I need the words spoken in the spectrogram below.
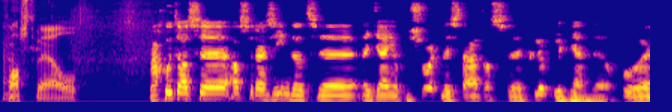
Ja. Vast wel. Maar goed, als, ze als ze daar zien dat, dat jij op een shortlist staat als eh, clublegende voor eh,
